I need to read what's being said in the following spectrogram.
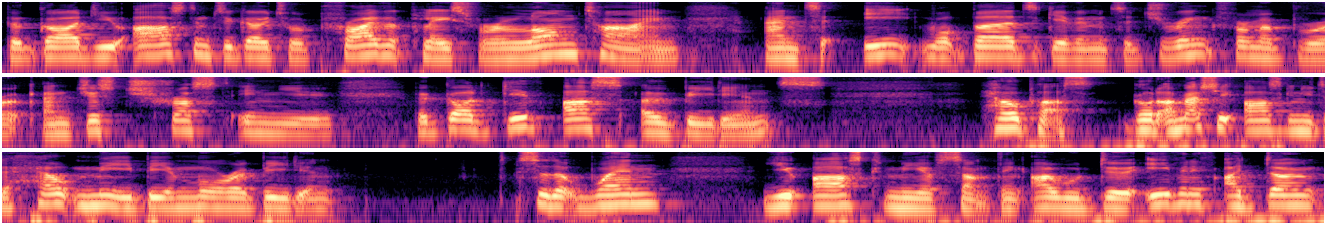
But God, you asked him to go to a private place for a long time and to eat what birds give him and to drink from a brook and just trust in you. But God, give us obedience. Help us. God, I'm actually asking you to help me be more obedient so that when you ask me of something, I will do it, even if I don't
